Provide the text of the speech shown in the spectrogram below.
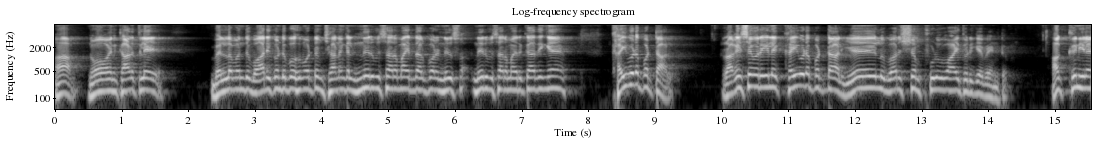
ஆ நோவின் காலத்திலே வெள்ளம் வந்து வாரிக்கொண்டு போக மட்டும் ஜனங்கள் நிர்விசாரமாக இருந்தால் போல நிர்விசாரமாக இருக்காதீங்க. கைவிடப்பட்டால் ரகசிய வரையிலே கைவிடப்பட்டால் ஏழு வருஷம் புழுவாய் துடிக்க வேண்டும். அக்கினியில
